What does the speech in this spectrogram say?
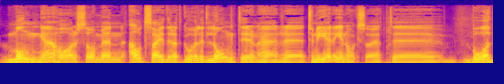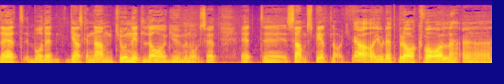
många har som en outsider att gå väldigt långt i den här eh, turneringen också. Ett, eh, både, ett, både ett ganska namnkunnigt lag ju, men också ett, ett eh, samspelt lag. Ja, gjorde ett bra kval. Eh,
